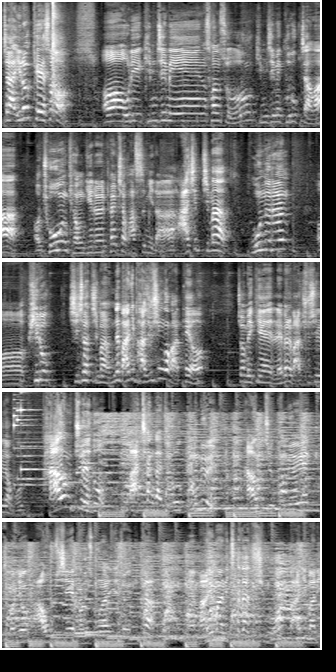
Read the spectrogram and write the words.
자, 이렇게 해서 어, 우리 김지민 선수, 김지민 구독자와 어, 좋은 경기를 펼쳐봤습니다. 아쉽지만 오늘은 어, 비록 지셨지만 근데 많이 봐주신 것 같아요. 좀 이렇게 레벨 맞추시려고 다음 주에도 마찬가지로 금요일 다음 주 금요일 저녁 9시에 방송을 할 예정이니까 네, 많이 많이 찾아주시고 많이 많이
